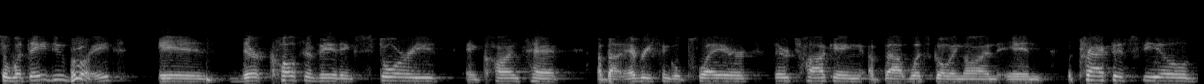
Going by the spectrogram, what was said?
So what they do great is they're cultivating stories and content about every single player. They're talking about what's going on in the practice fields,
